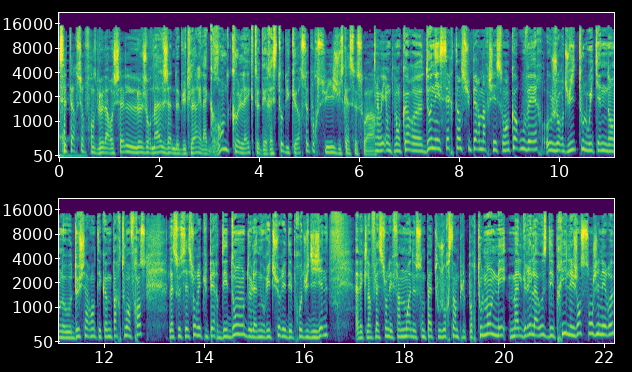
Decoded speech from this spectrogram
7 heures sur France Bleu La Rochelle, le journal Jeanne de Butler et la grande collecte des restos du cœur se poursuit jusqu'à ce soir. Oui, on peut encore euh, donner. Certains supermarchés sont encore ouverts aujourd'hui, tout le week-end dans nos deux Charentes et comme partout en France. L'association récupère des dons, de la nourriture et des produits d'hygiène. Avec l'inflation, les fins de mois ne sont pas toujours simples pour tout le monde, mais malgré la hausse des prix, les gens sont généreux.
